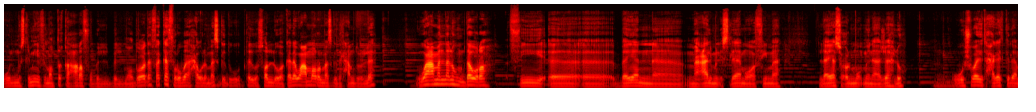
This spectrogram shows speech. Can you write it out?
والمسلمين في المنطقة عرفوا بالموضوع ده فكثروا بقى حول المسجد وابتدوا يصلوا وكذا وعمروا المسجد الحمد لله. وعملنا لهم دورة في بيان معالم الإسلام وفيما لا يسع المؤمن جهله وشوية حاجات كده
